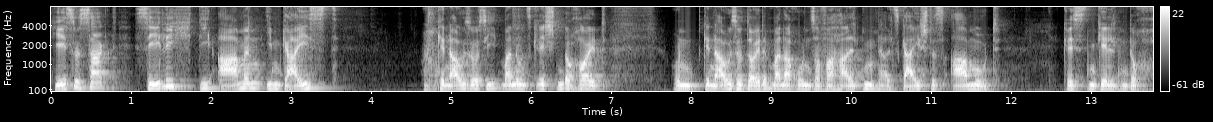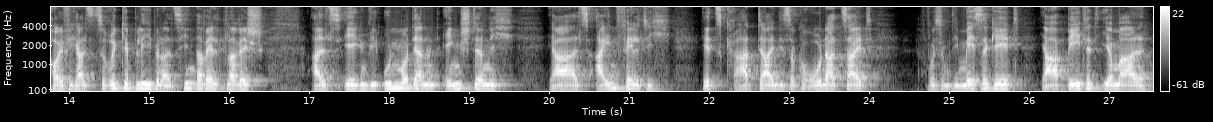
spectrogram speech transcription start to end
Jesus sagt, selig die Armen im Geist. Und genauso sieht man uns Christen doch heute. Und genauso deutet man auch unser Verhalten als Geistesarmut. Christen gelten doch häufig als zurückgeblieben, als hinterwäldlerisch, als irgendwie unmodern und engstirnig, ja, als einfältig. Jetzt gerade da in dieser Corona-Zeit, wo es um die Messe geht, ja, betet ihr mal,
